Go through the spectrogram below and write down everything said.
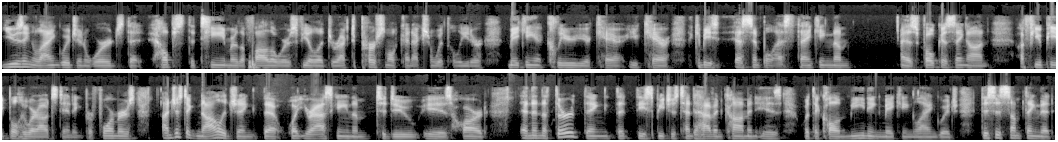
Using language and words that helps the team or the followers feel a direct personal connection with the leader, making it clear you care. You care. It can be as simple as thanking them as focusing on a few people who are outstanding performers, on just acknowledging that what you're asking them to do is hard. And then the third thing that these speeches tend to have in common is what they call meaning making language. This is something that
